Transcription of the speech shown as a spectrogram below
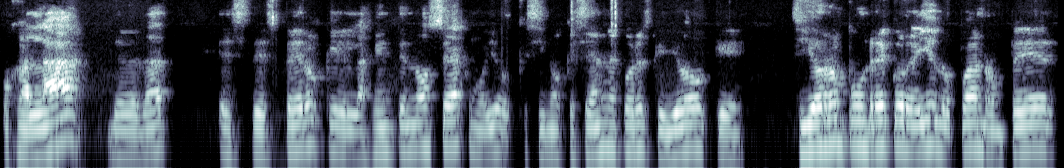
ojalá, de verdad, este, espero que la gente no sea como yo, sino que sean mejores que yo, que si yo rompo un récord, ellos lo puedan romper.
